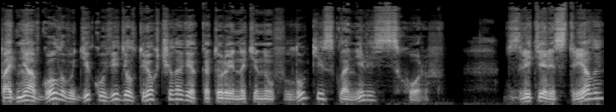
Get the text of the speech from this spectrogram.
Подняв голову, Дик увидел трех человек, которые, натянув луки, склонились с хоров. Взлетели стрелы,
